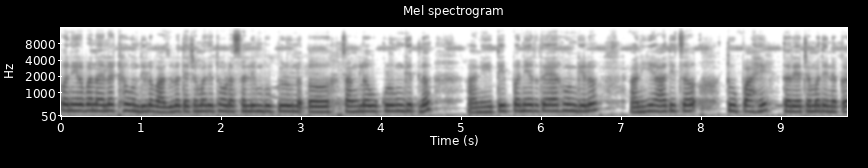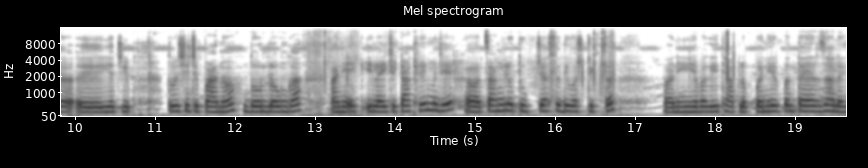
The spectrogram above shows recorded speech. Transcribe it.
पनीर बनायला ठेवून दिलं बाजूला. त्याच्यामध्ये थोडासा लिंबू पिळून चांगलं उकळून घेतलं आणि ते पनीर तयार होऊन गेलं. आणि हे आधीचं तूप आहे. तर याच्यामध्ये ना क याची तुळशीची पानं दोन लवंगा आणि एक इलायची टाकली. म्हणजे चांगलं तूप जास्त दिवस टिकतं. आणि हे बघा इथे आपलं पनीर पण तयार झालं आहे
